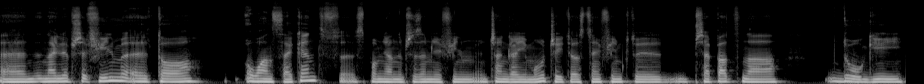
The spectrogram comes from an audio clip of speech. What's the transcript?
E, najlepszy film to One Second, wspomniany przeze mnie film Changa Imu, czyli to jest ten film, który przepadł na długi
